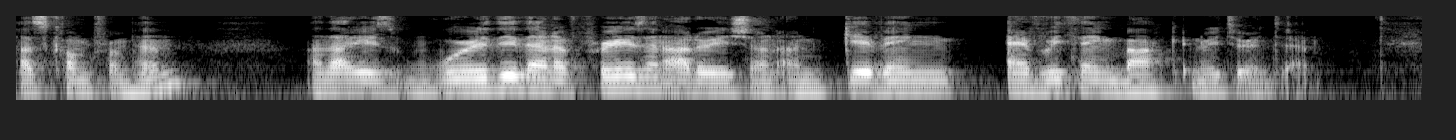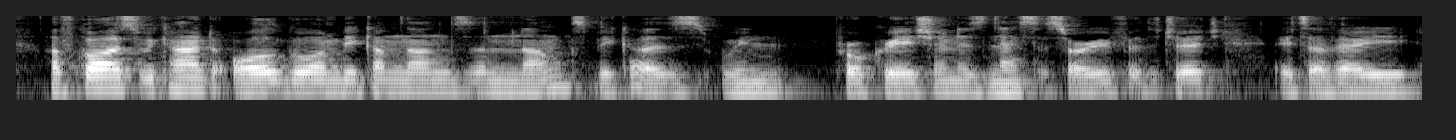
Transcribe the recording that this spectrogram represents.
has come from Him, and that He's worthy then of praise and adoration and giving everything back in return to Him. Of course, we can't all go and become nuns and monks because we procreation is necessary for the church. It's a very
